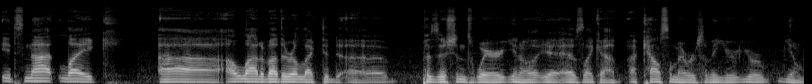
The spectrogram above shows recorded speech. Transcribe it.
It's not like uh, a lot of other elected uh, positions where you know, as like a, a council member or something, you're you're you know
